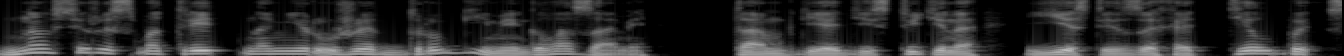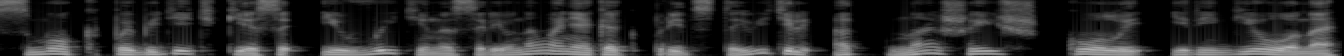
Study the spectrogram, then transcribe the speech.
но все же смотреть на мир уже другими глазами. Там, где я действительно, если захотел бы, смог победить Кеса и выйти на соревнования как представитель от нашей школы и региона.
